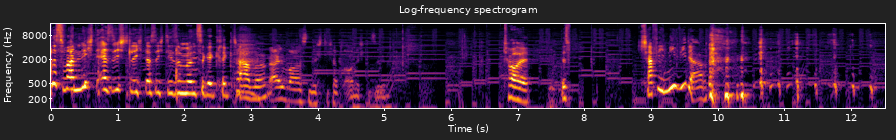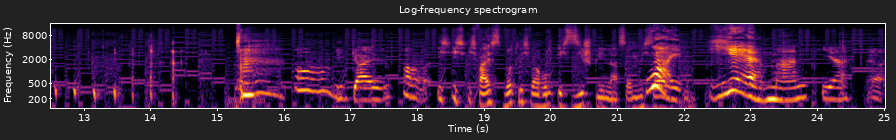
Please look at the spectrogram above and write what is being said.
Das war nicht ersichtlich, dass ich diese Münze gekriegt habe. Nein, war es nicht. Ich hab's auch nicht gesehen. Toll. Das schaffe ich nie wieder. Oh, wie geil. Oh, ich, ich, ich weiß wirklich, warum ich sie spielen lasse und nicht Why? Yeah, Mann. Hier. Ja.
